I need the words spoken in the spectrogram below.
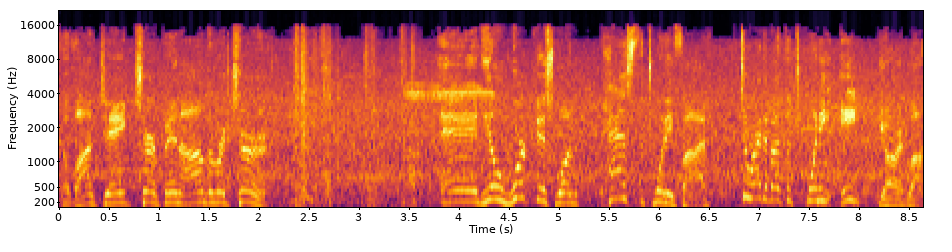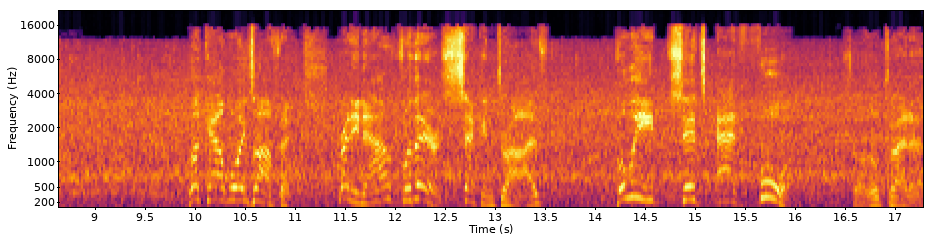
KaVontae Turpin on the return. And he'll work this one past the 25 to right about the 28-yard line. The Cowboys offense ready now for their second drive. The lead sits at four, so they'll try to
